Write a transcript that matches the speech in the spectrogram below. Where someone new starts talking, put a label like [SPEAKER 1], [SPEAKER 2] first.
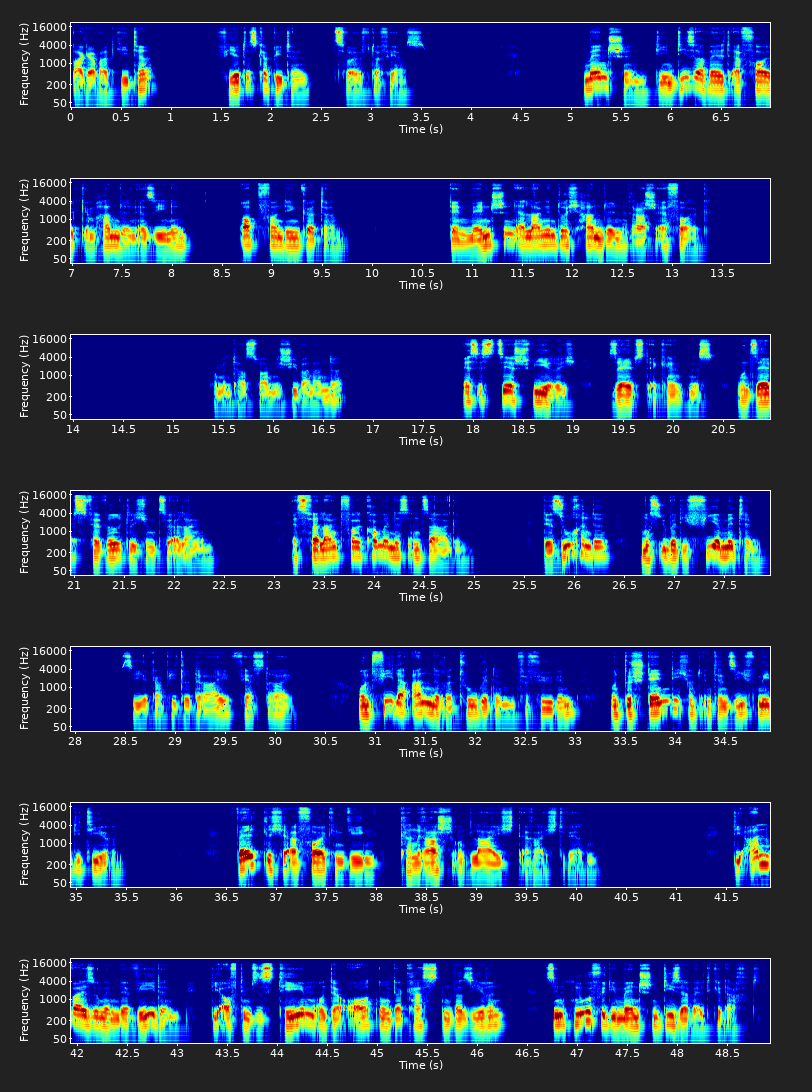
[SPEAKER 1] Bhagavad Gita, viertes Kapitel, zwölfter Vers. Menschen, die in dieser Welt Erfolg im Handeln ersehnen, opfern den Göttern. Denn Menschen erlangen durch Handeln rasch Erfolg. Kommentar Swami Shivananda. Es ist sehr schwierig, Selbsterkenntnis und Selbstverwirklichung zu erlangen. Es verlangt vollkommenes Entsagen. Der Suchende muss über die vier Mittel siehe Kapitel 3, Vers 3) und viele andere Tugenden verfügen und beständig und intensiv meditieren. Weltlicher Erfolg hingegen kann rasch und leicht erreicht werden. Die Anweisungen der Veden, die auf dem System und der Ordnung der Kasten basieren, sind nur für die Menschen dieser Welt gedacht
